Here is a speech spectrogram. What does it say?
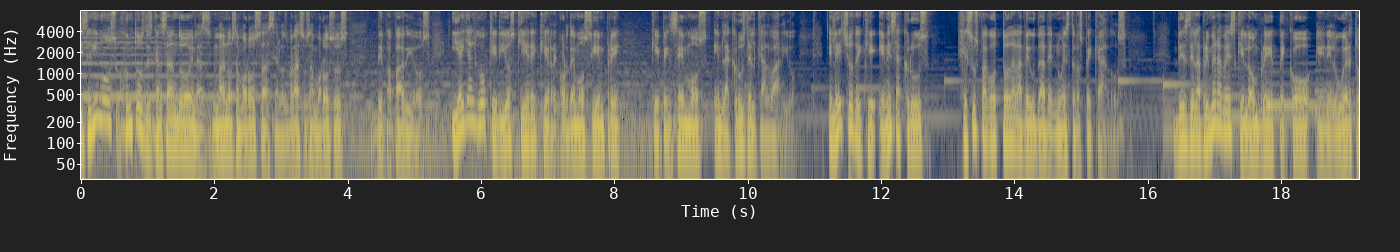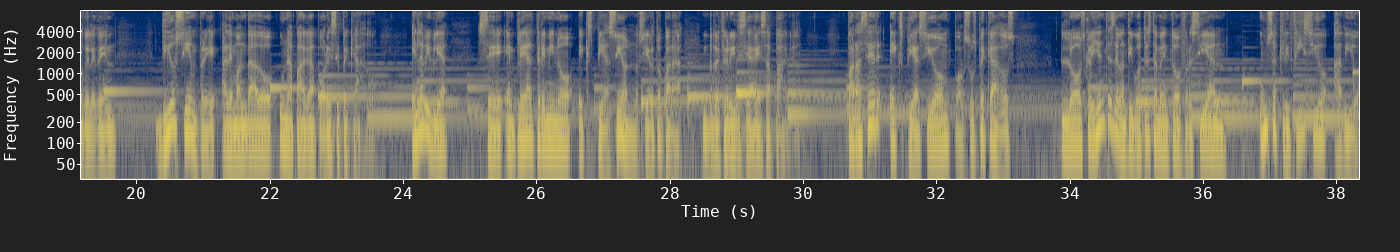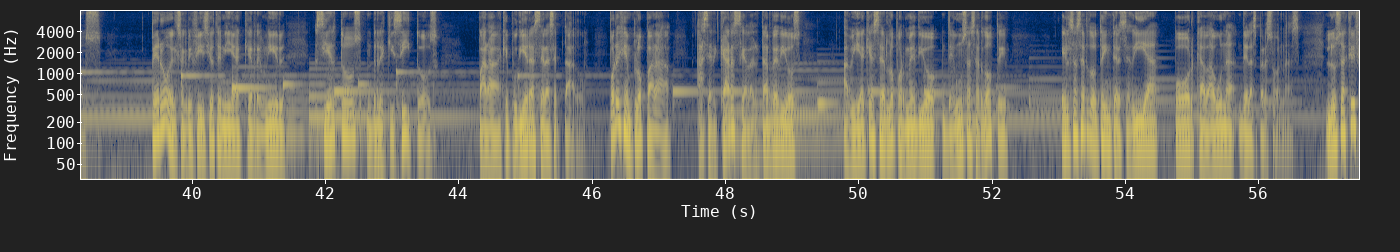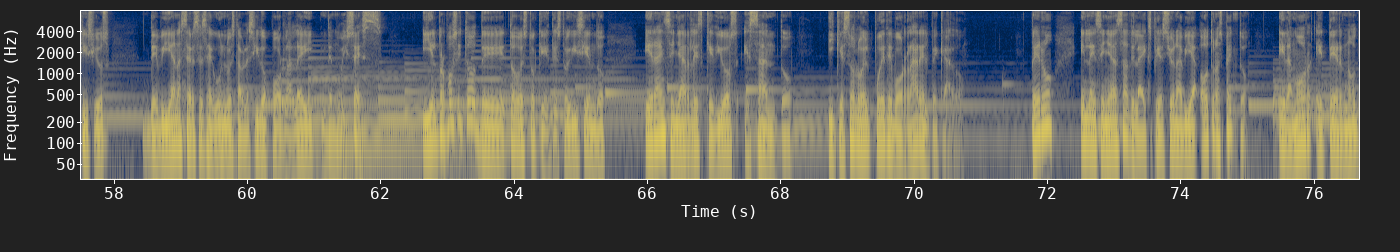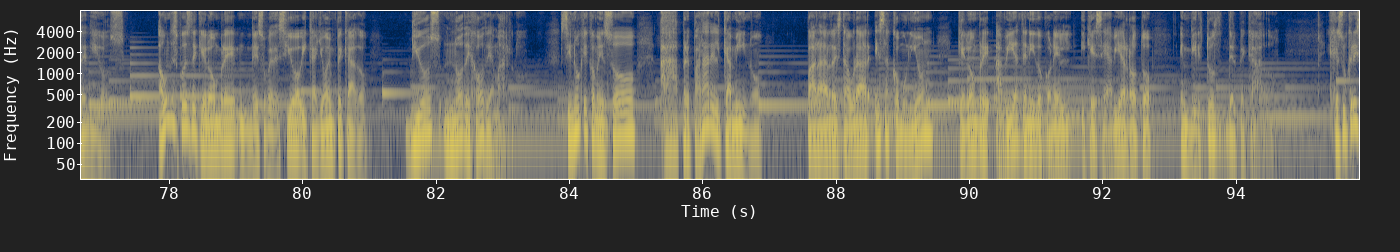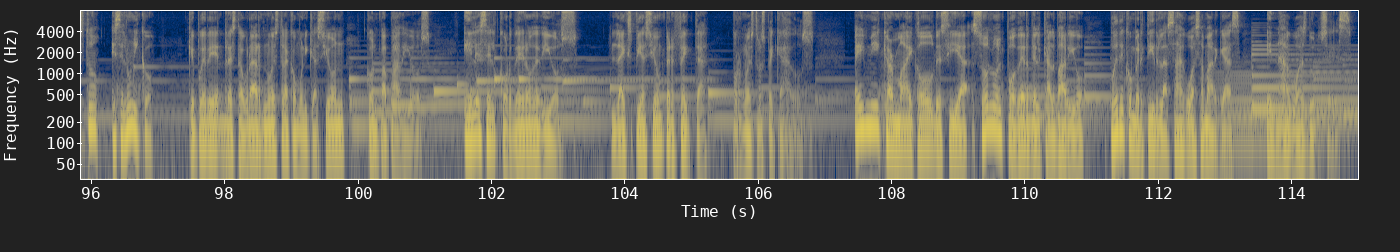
Y seguimos juntos descansando en las manos amorosas y en los brazos amorosos de Papá Dios. Y hay algo que Dios quiere que recordemos siempre, que pensemos en la cruz del Calvario. El hecho de que en esa cruz Jesús pagó toda la deuda de nuestros pecados. Desde la primera vez que el hombre pecó en el huerto del Edén, Dios siempre ha demandado una paga por ese pecado. En la Biblia se emplea el término expiación, ¿no es cierto?, para referirse a esa paga. Para hacer expiación por sus pecados, los creyentes del Antiguo Testamento ofrecían un sacrificio a Dios. Pero el sacrificio tenía que reunir ciertos requisitos para que pudiera ser aceptado. Por ejemplo, para acercarse al altar de Dios, había que hacerlo por medio de un sacerdote. El sacerdote intercedía por cada una de las personas. Los sacrificios debían hacerse según lo establecido por la ley de Moisés. Y el propósito de todo esto que te estoy diciendo era enseñarles que Dios es santo y que solo Él puede borrar el pecado. Pero en la enseñanza de la expiación había otro aspecto, el amor eterno de Dios. Aún después de que el hombre desobedeció y cayó en pecado, Dios no dejó de amarlo, sino que comenzó a preparar el camino para restaurar esa comunión que el hombre había tenido con él y que se había roto en virtud del pecado. Jesucristo es el único que puede restaurar nuestra comunicación con Papá Dios. Él es el Cordero de Dios, la expiación perfecta por nuestros pecados. Amy Carmichael decía, solo el poder del Calvario puede convertir las aguas amargas en aguas dulces.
